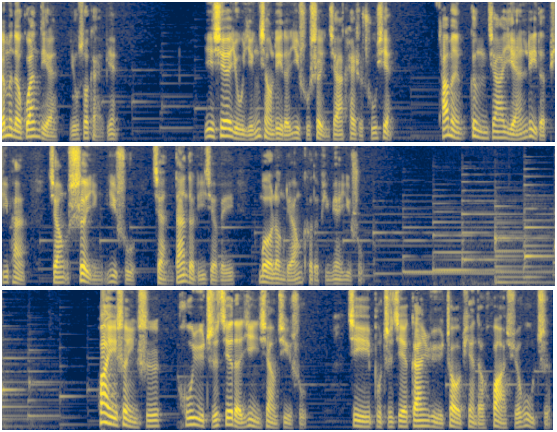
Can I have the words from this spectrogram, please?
人们的观点有所改变，一些有影响力的艺术摄影家开始出现，他们更加严厉地批判将摄影艺术简单地理解为模棱两可的平面艺术。画意摄影师呼吁直接的印象技术，即不直接干预照片的化学物质，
